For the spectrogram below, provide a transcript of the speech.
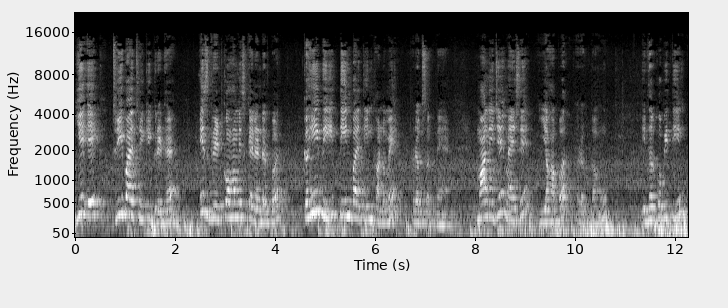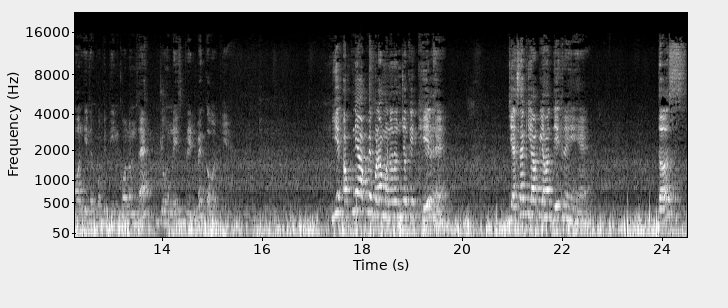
ये एक थ्री बाय थ्री की ग्रिड है। इस ग्रिड को हम इस कैलेंडर पर कहीं भी तीन बाय तीन खानों में रख सकते हैं। मान लीजिए मैं इसे यहाँ पर रखता हूँ। इधर को भी तीन और इधर को भी तीन कॉलम्स हैं जो हमने इस ग्रिड में कवर किए हैं ये अपने आप में बड़ा मनोरंजक एक खेल है। जैसा कि आप यहाँ देख रहे हैं, दस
